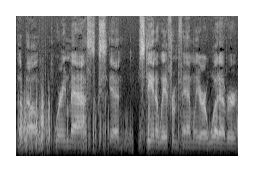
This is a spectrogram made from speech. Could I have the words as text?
about wearing masks and staying away from family or whatever.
